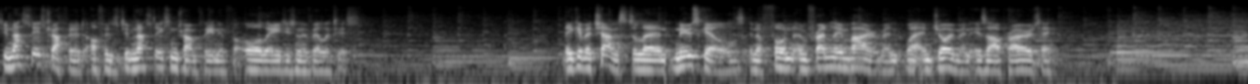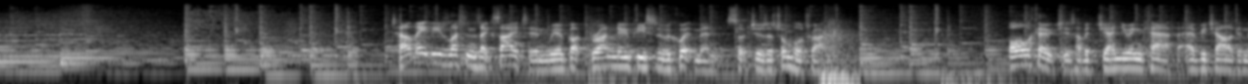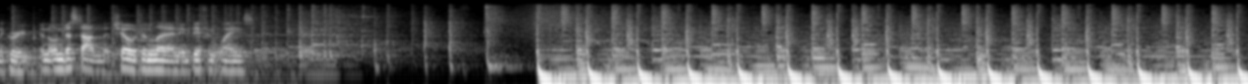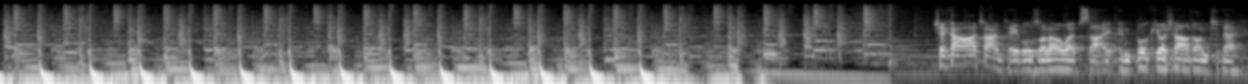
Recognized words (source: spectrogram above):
Gymnastics Trafford offers gymnastics and trampolining for all ages and abilities. They give a chance to learn new skills in a fun and friendly environment where enjoyment is our priority. To help make these lessons exciting, we have got brand new pieces of equipment such as a tumble track. All coaches have a genuine care for every child in the group and understand that children learn in different ways. Check out our timetables on our website and book your child on today.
